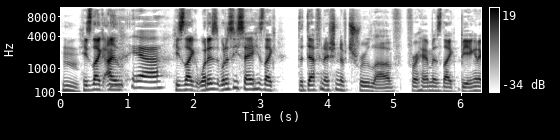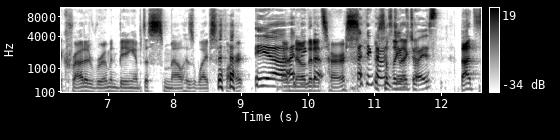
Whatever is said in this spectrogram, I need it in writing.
Hmm. He's like I Yeah. he's like what is what does he say? He's like the definition of true love for him is like being in a crowded room and being able to smell his wife's fart Yeah. and I know think that, it's hers. I think or that was something James like that. That's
